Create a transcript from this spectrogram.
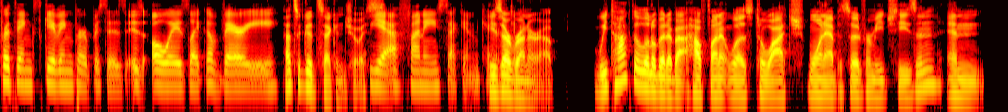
for Thanksgiving purposes, is always like a very That's a good second choice. yeah funny second. Character. He's our runner up. We talked a little bit about how fun it was to watch one episode from each season, and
